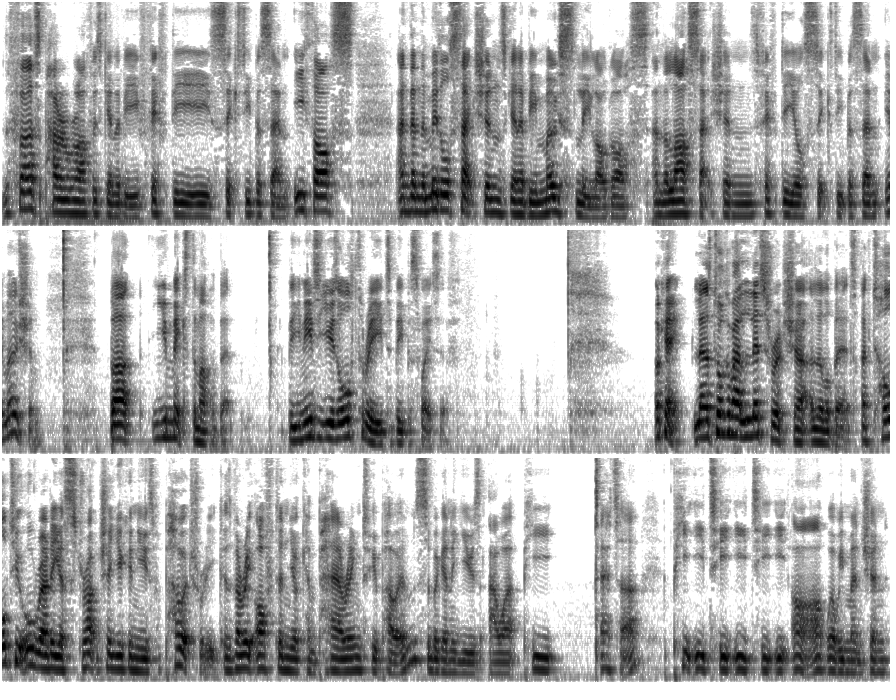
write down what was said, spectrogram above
the first paragraph is going to be 50, 60% ethos, and then the middle section is going to be mostly logos, and the last section is 50 or 60% emotion. But you mix them up a bit. But you need to use all three to be persuasive. Okay, let's talk about literature a little bit. I've told you already a structure you can use for poetry, because very often you're comparing two poems, so we're going to use our P-ETER, P-E-T-E-T-E-R, where we mention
